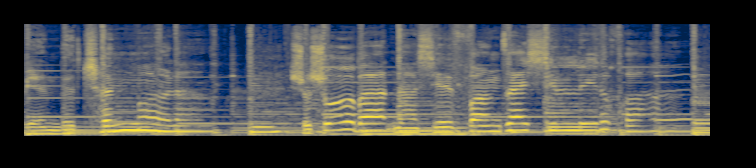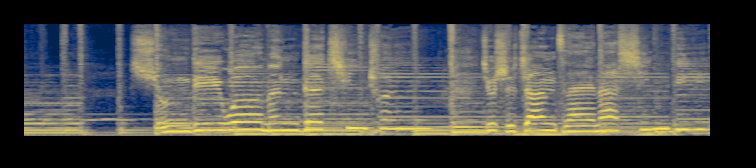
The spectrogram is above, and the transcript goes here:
变得沉默了。说说吧，那些放在心里的话。兄弟，我们的青春就是长在那心底，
